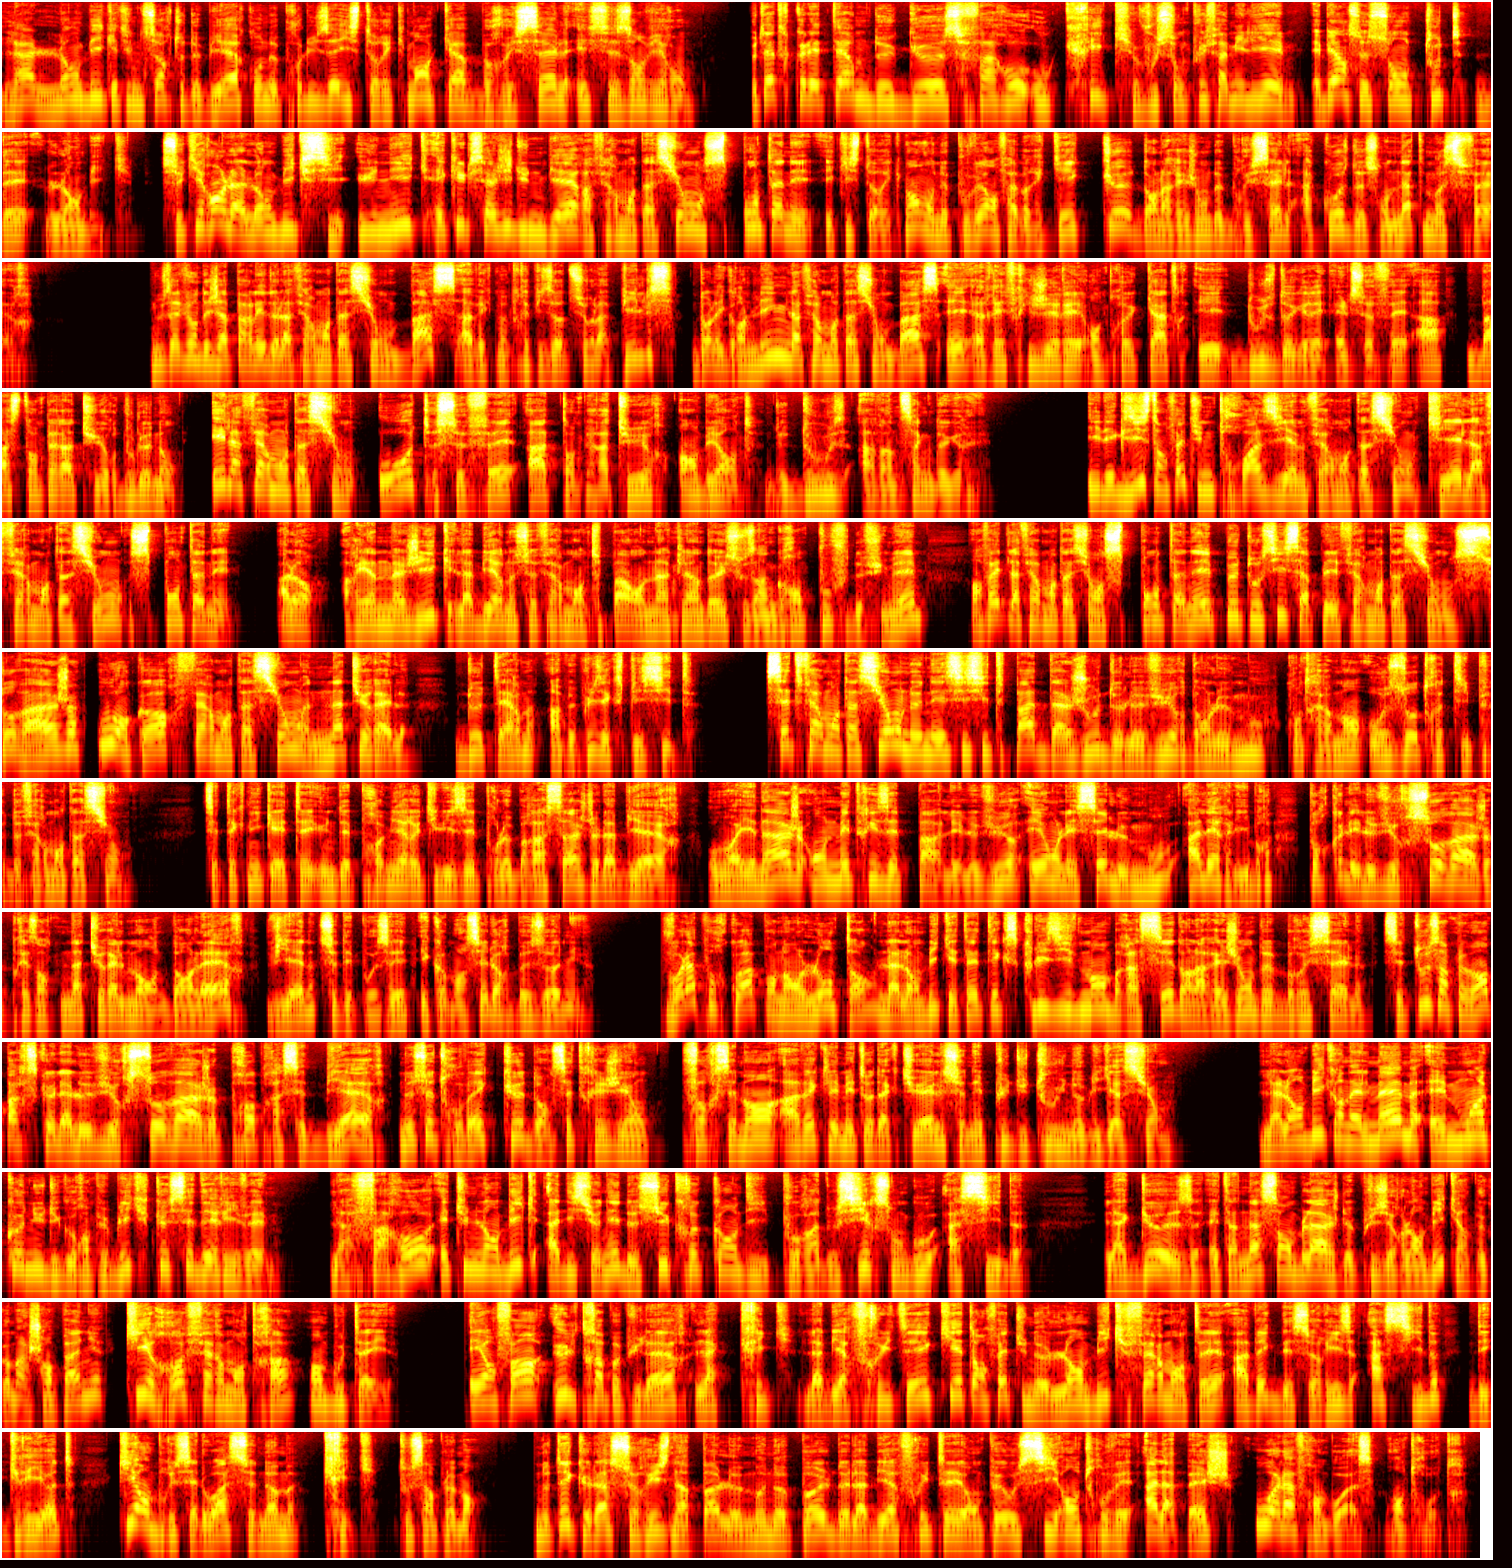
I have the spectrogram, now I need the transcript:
La lambic est une sorte de bière qu'on ne produisait historiquement qu'à Bruxelles et ses environs. Peut-être que les termes de gueuse, faro ou cric vous sont plus familiers. Eh bien, ce sont toutes des lambics. Ce qui rend la lambic si unique est qu'il s'agit d'une bière à fermentation spontanée et qu'historiquement on ne pouvait en fabriquer que dans la région de Bruxelles à cause de son atmosphère. Nous avions déjà parlé de la fermentation basse avec notre épisode sur la Pils. Dans les grandes lignes, la fermentation basse est réfrigérée entre 4 et 12 degrés. Elle se fait à basse température, d'où le nom. Et la fermentation haute se fait à température ambiante, de 12 à 25 degrés. Il existe en fait une troisième fermentation, qui est la fermentation spontanée. Alors, rien de magique, la bière ne se fermente pas en un clin d'œil sous un grand pouf de fumée. En fait, la fermentation spontanée peut aussi s'appeler fermentation sauvage ou encore fermentation naturelle, deux termes un peu plus explicites. Cette fermentation ne nécessite pas d'ajout de levure dans le mou, contrairement aux autres types de fermentation. Cette technique a été une des premières utilisées pour le brassage de la bière. Au Moyen Âge, on ne maîtrisait pas les levures et on laissait le mou à l'air libre pour que les levures sauvages présentes naturellement dans l'air viennent se déposer et commencer leur besogne. Voilà pourquoi pendant longtemps l'alambic était exclusivement brassé dans la région de Bruxelles. C'est tout simplement parce que la levure sauvage propre à cette bière ne se trouvait que dans cette région. Forcément, avec les méthodes actuelles, ce n'est plus du tout une obligation. L'alambic en elle-même est moins connue du grand public que ses dérivés. La faro est une lambic additionnée de sucre candi pour adoucir son goût acide. La gueuse est un assemblage de plusieurs lambics, un peu comme un champagne, qui refermentera en bouteille. Et enfin, ultra populaire, la crique, la bière fruitée qui est en fait une lambic fermentée avec des cerises acides, des griottes, qui en bruxellois se nomment crique, tout simplement. Notez que la cerise n'a pas le monopole de la bière fruitée, on peut aussi en trouver à la pêche ou à la framboise, entre autres.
